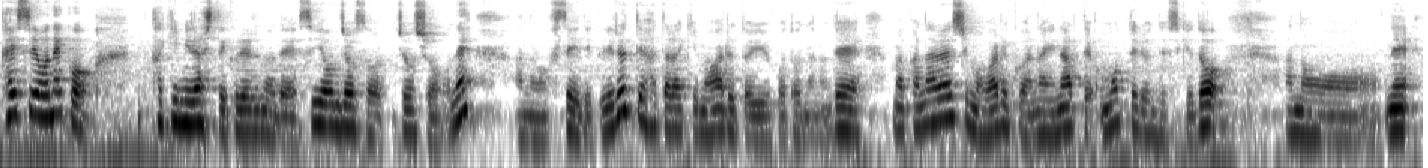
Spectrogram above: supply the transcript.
海水をね、こう、かき乱してくれるので、水温上昇上昇をね、あの、防いでくれるっていう働きもあるということなので、まあ、必ずしも悪くはないなって思ってるんですけど、あのね、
